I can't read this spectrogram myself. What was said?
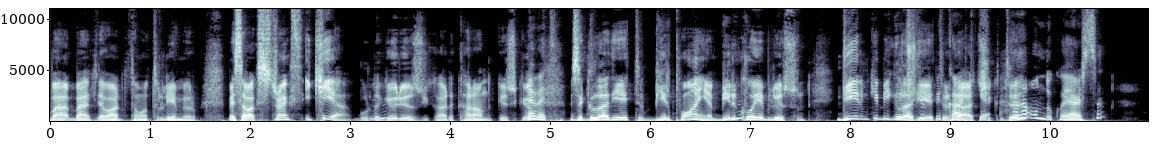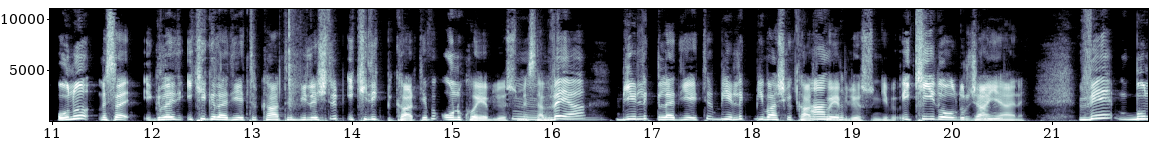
Be- belki de vardı tam hatırlayamıyorum. Mesela bak Strength 2 ya burada Hı hı. görüyoruz yukarıda karanlık gözüküyor. Evet. Mesela Gladiator 1 puan ya 1'i Hı hı. koyabiliyorsun. Diyelim ki bir Gladiator bir daha çıktı. Onu da koyarsın. Onu mesela iki Gladiator kartını birleştirip ikilik bir kart yapıp onu koyabiliyorsun mesela. Hmm. Veya birlik Gladiator, birlik bir başka kart Anladım. koyabiliyorsun gibi. İkiyi dolduracaksın hı. yani. Ve bu,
